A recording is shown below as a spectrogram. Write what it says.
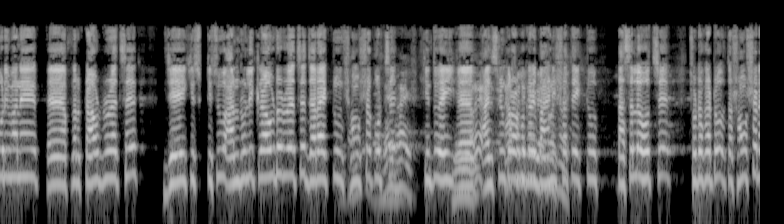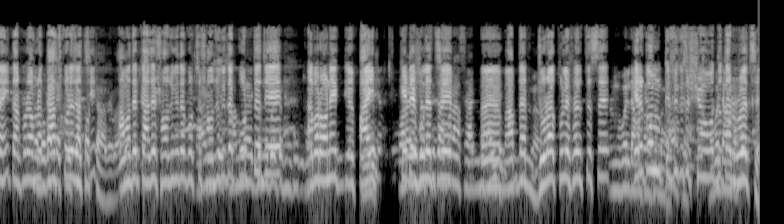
পরিমাণে আপনার ক্রাউড রয়েছে যে কিছু কিছু আনরুলি ক্রাউডও রয়েছে যারা একটু সমস্যা করছে। কিন্তু এই আইন শৃঙ্খলা রক্ষাকারী বাহিনীর সাথে একটু টাসেলও হচ্ছে ছোটখাটো তো সমস্যা নেই। তারপরে আমরা কাজ করে যাচ্ছি। আমাদের কাজে সহযোগিতা করছে সহযোগিতা করতে যে আবার অনেক পাইপ কেটে ফেলেছে আপনার জোড়া খুলে ফেলতেছে। এরকম কিছু কিছু সীমাবদ্ধতা রয়েছে।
